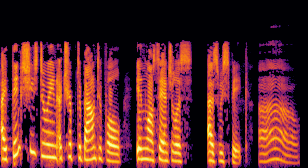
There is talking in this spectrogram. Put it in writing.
I think she's doing a trip to Bountiful in Los Angeles as we speak. Oh.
